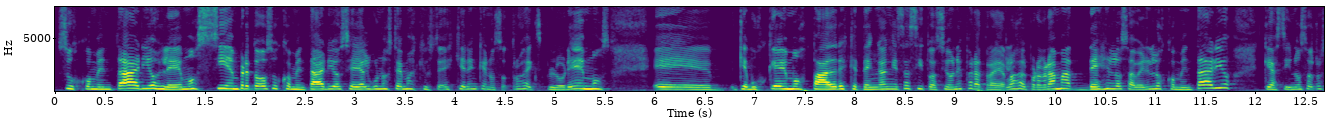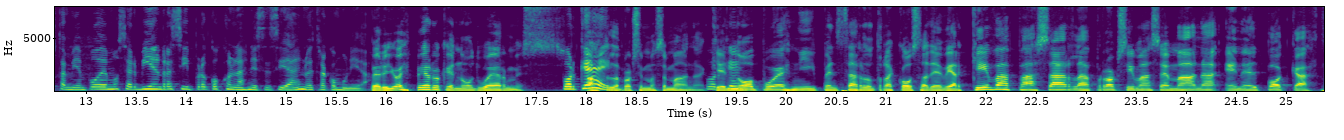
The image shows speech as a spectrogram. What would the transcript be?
sus comentarios, leemos siempre todos sus comentarios. Si hay algunos temas que ustedes quieren que nosotros exploremos, eh, que busquemos padres que tengan esas situaciones para traerlos al programa, déjenlo saber en los comentarios, que así nosotros también podemos ser bien recíprocos con las necesidades de nuestra comunidad. Pero yo espero que no duermes. ¿Por qué? Hasta la próxima semana. ¿Por Que qué? no puedes ni pensar en otra cosa de ver qué va a pasar la próxima semana en el podcast.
